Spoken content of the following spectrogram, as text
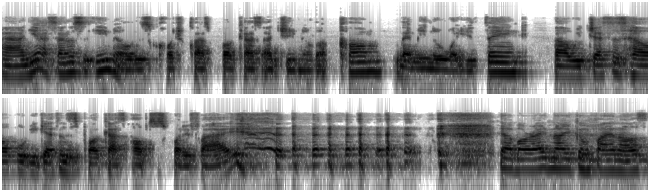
And yeah, send us an email. It's cultureclasspodcast at gmail.com. Let me know what you think. Uh, with Jess's help, we'll be getting this podcast up to Spotify. yeah, but right now you can find us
